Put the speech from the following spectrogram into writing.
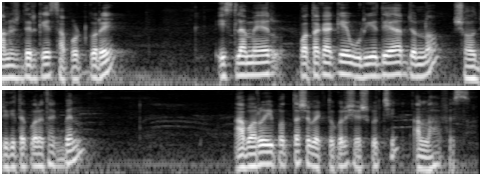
মানুষদেরকে সাপোর্ট করে ইসলামের পতাকাকে উড়িয়ে দেওয়ার জন্য সহযোগিতা করে থাকবেন। আবারও এই প্রত্যাশা ব্যক্ত করে শেষ করছি। আল্লাহ হাফেজ।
